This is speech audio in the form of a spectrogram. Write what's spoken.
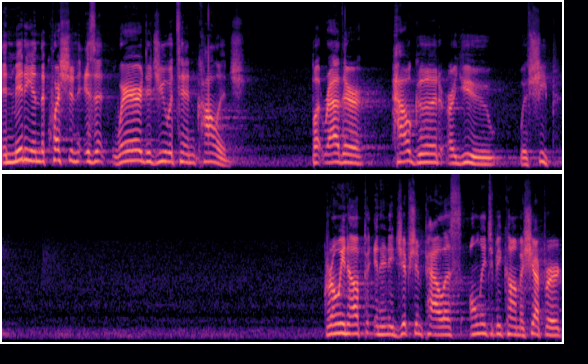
In Midian, the question isn't where did you attend college, but rather, how good are you with sheep? Growing up in an Egyptian palace only to become a shepherd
